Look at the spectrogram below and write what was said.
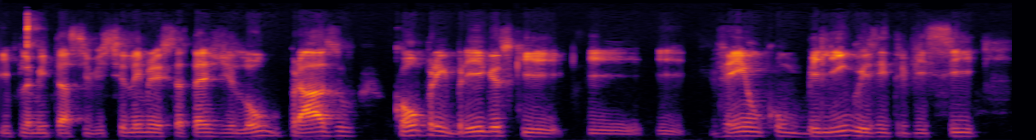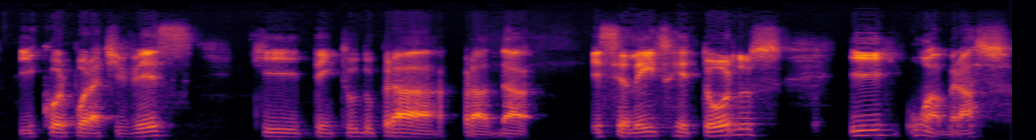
implementar CVC, lembre estratégia de longo prazo. Comprem brigas que, que, que venham com bilíngues entre VC e corporativez, que tem tudo para dar excelentes retornos. E um abraço.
